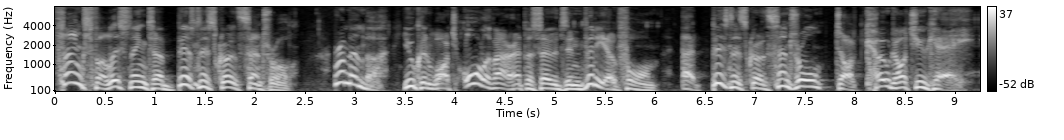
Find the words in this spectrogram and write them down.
Thanks for listening to Business Growth Central. Remember, you can watch all of our episodes in video form at businessgrowthcentral.co.uk.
